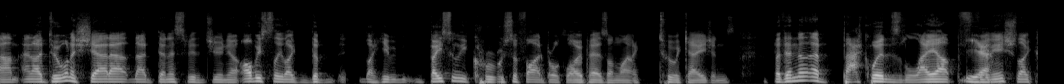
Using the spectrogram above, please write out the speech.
Um, and I do want to shout out that Dennis Smith Jr. Obviously, like the like he basically crucified Brook Lopez on like two occasions, but then that backwards layup finish, yeah. like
